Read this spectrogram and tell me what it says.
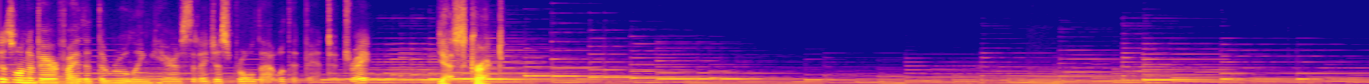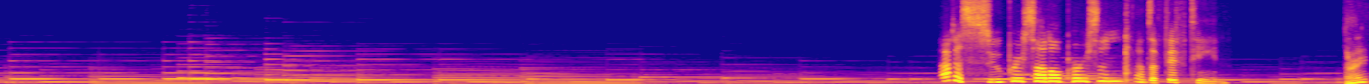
Just want to verify that the ruling here is that I just rolled that with advantage, right? Yes, correct. Not a super subtle person. That's a 15. All right.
